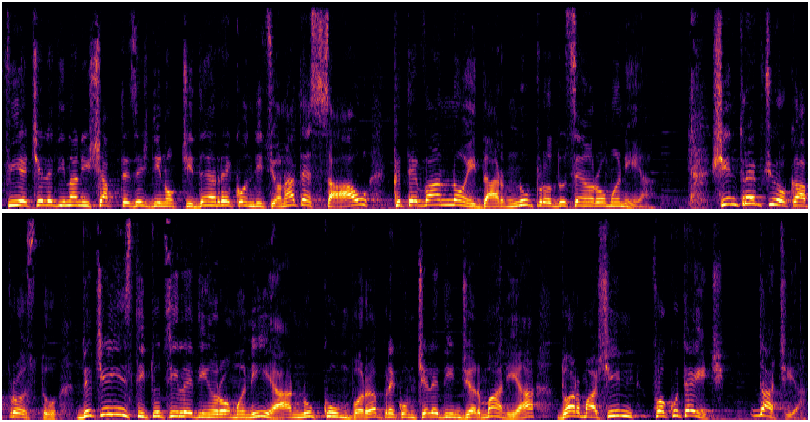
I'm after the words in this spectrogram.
fie cele din anii 70 din Occident recondiționate sau câteva noi, dar nu produse în România. Și întreb și eu ca prostul De ce instituțiile din România nu cumpără, precum cele din Germania, doar mașini făcute aici? Dacia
